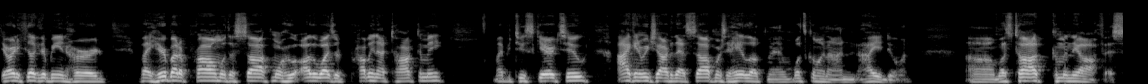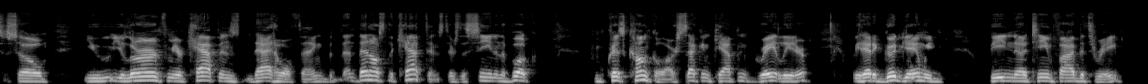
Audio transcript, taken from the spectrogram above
They already feel like they're being heard. If I hear about a problem with a sophomore who otherwise would probably not talk to me, might be too scared to, I can reach out to that sophomore and say, "Hey, look, man, what's going on? How you doing? Um, let's talk. Come in the office." So you you learn from your captains that whole thing, but then also the captains. There's the scene in the book from Chris Kunkel, our second captain, great leader. We'd had a good game. We'd beaten a team five to three,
